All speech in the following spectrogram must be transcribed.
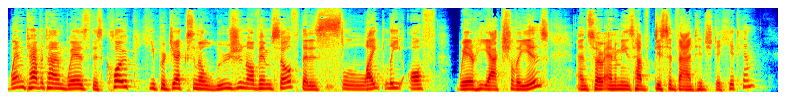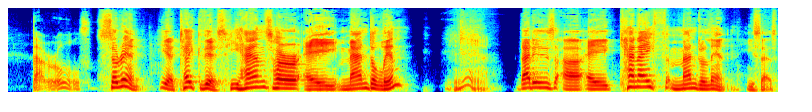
when Tavatine wears this cloak, he projects an illusion of himself that is slightly off where he actually is, and so enemies have disadvantage to hit him. That rules. Serin, here, take this. He hands her a mandolin. That is uh, a Canaith mandolin, he says.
